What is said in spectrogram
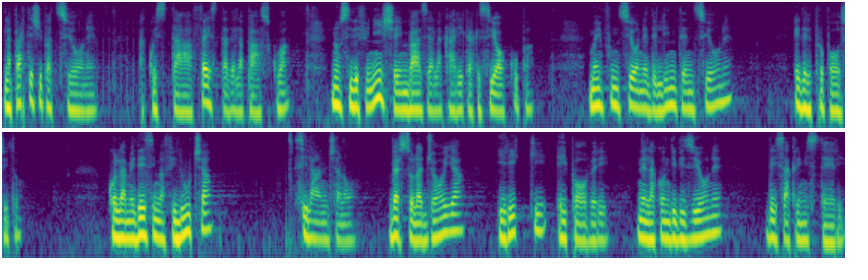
la partecipazione a questa festa della Pasqua non si definisce in base alla carica che si occupa, ma in funzione dell'intenzione e del proposito. Con la medesima fiducia si lanciano verso la gioia i ricchi e i poveri nella condivisione dei sacri misteri.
